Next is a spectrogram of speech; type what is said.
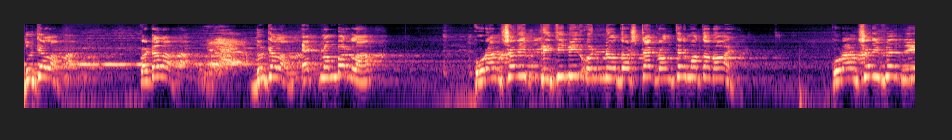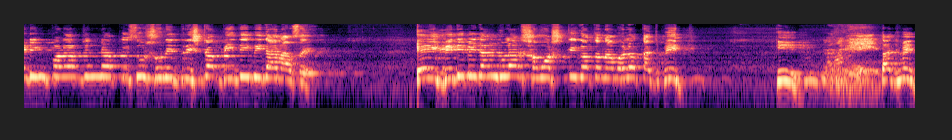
দুইটা লাভ। কয়টা লাভ? দুইটা লাভ। এক নম্বর লাভ, কোরআন শরীফ পৃথিবীর অন্য দশটা গ্রন্থের মতো নয়। কোরআন শরীফের রিডিং পড়ার জন্য কিছু সুনির্দিষ্ট বিধিবিধান আছে। এই বিধিবিধানগুলোর সমষ্টিগত নাম হলো তাজবিদ। কি? তাজবিদ।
